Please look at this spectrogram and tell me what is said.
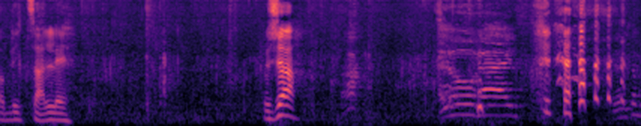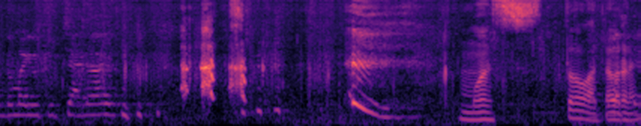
पब्लिक चालले. Usha. Hello guys welcome to my YouTube channel मस्त वातावरण आहे.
